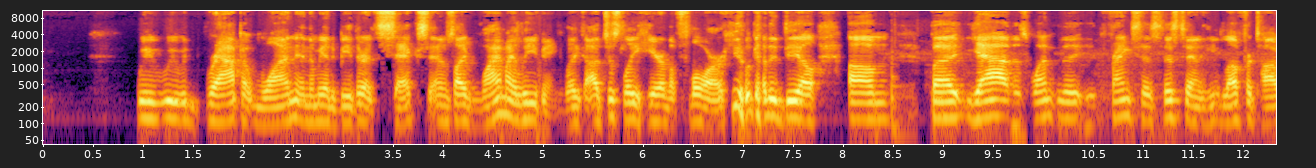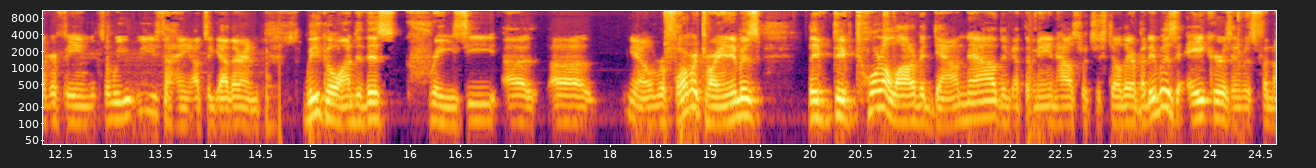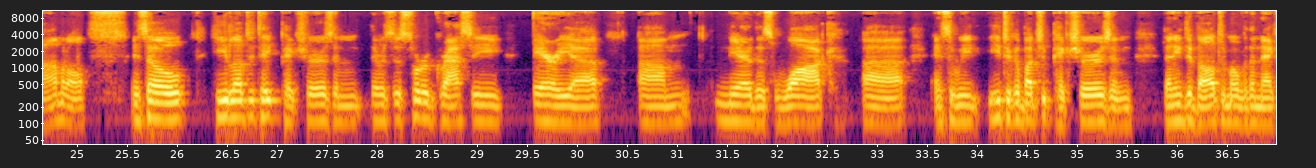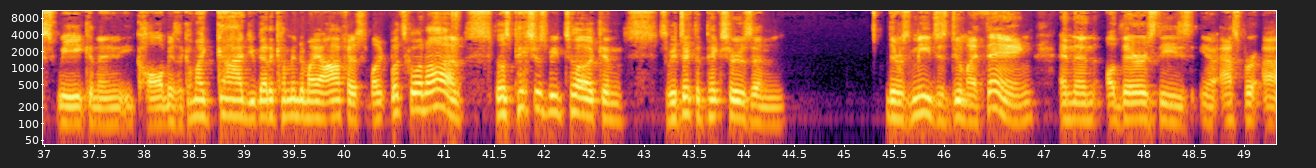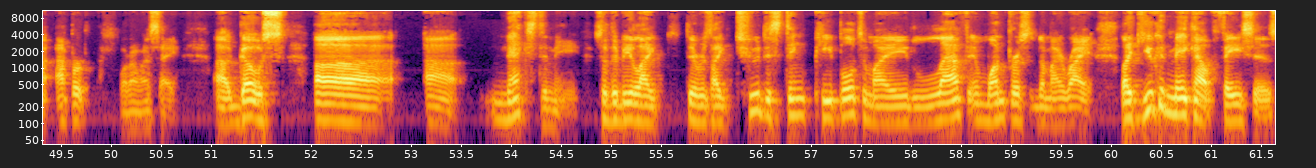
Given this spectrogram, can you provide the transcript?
we we would wrap at one and then we had to be there at six. And it was like why am i leaving? Like i'll just lay here on the floor you got a deal. Um but yeah this one the frank's assistant he loved photography. And so we, we used to hang out together and we go on to this crazy uh uh you know reformatory. And it was they've they've torn a lot of it down now. They've got the main house, which is still there, but it was acres and it was phenomenal. And so he loved to take pictures, and there was this sort of grassy area um, near this walk. Uh, and so we he took a bunch of pictures and then he developed them over the next week and then he called me he's like oh my god you got to come into my office I'm like what's going on those pictures we took and so we took the pictures and there was me just doing my thing and then oh, there's these you know asper uh, what do i want to say uh, ghosts uh, uh next to me. So there'd be like there was like two distinct people to my left and one person to my right. Like you could make out faces.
